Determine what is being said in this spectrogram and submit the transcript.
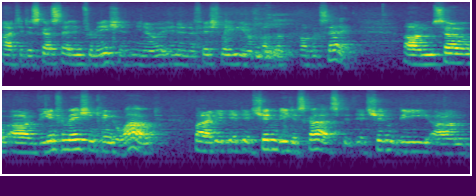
uh, to discuss that information, you know, in an officially, you know, public, public setting. Um, So uh, the information can go out, but it, it it shouldn't be discussed, it it shouldn't be um,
